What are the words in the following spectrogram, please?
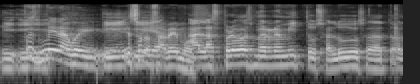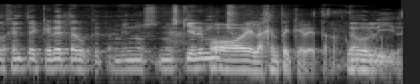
Y- y- Pues mira, güey, eso lo a- sabemos. A las pruebas me remito. Saludos a toda la gente de Querétaro que también nos, nos quiere mucho. Oye, la gente de Querétaro. Está dolida.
